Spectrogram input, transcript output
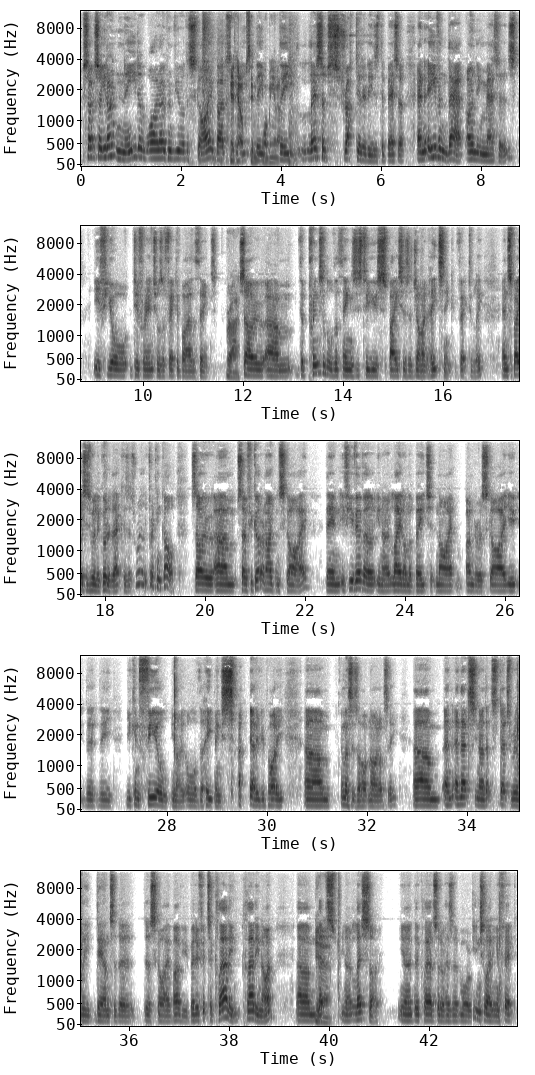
So, so you don't need a wide open view of the sky, but It the- helps in the, warming it up. The less obstructed it is, the better. And even that only matters if your differential is affected by other things. right. So um, the principle of the things is to use space as a giant heat sink, effectively, and space is really good at that because it's really freaking cold. So um, so if you've got an open sky, then if you've ever you know laid on the beach at night under a sky, you the the you can feel you know all of the heat being sucked out of your body, um, unless it's a hot night, obviously. Um, and, and that's you know that's that's really down to the, the sky above you. But if it's a cloudy cloudy night, um, Yeah. that's you know less so. You know the cloud sort of has a more insulating effect.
